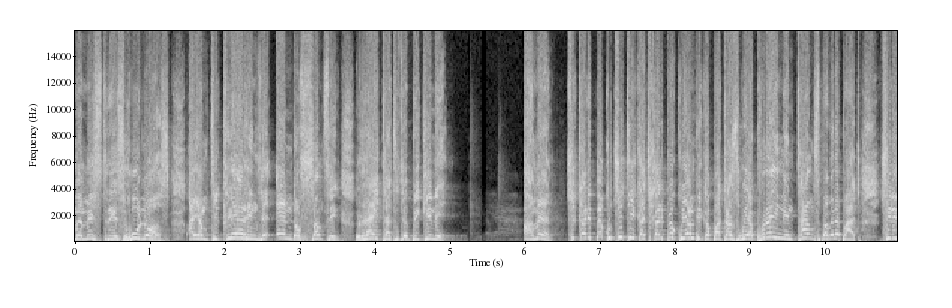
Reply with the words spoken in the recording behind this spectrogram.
my mysteries, who knows? I am declaring the end of something right at the beginning. Amen. chikalibe kuchitika chikalibe kuyambika but as we are praying in tongues pamene pacha chili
